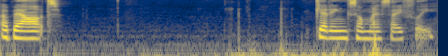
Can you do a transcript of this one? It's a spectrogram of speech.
about getting somewhere safely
